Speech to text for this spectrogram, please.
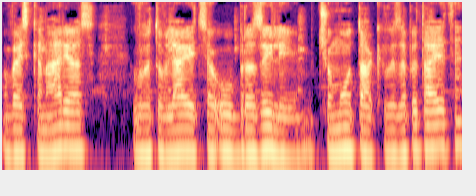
весь Канаріас виготовляється у Бразилії. Чому так, ви запитаєте?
